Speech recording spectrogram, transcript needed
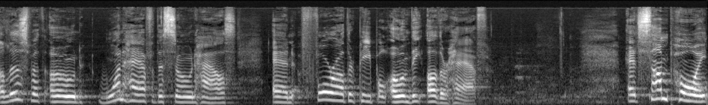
Elizabeth owned one half of the stone house and four other people owned the other half. At some point,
